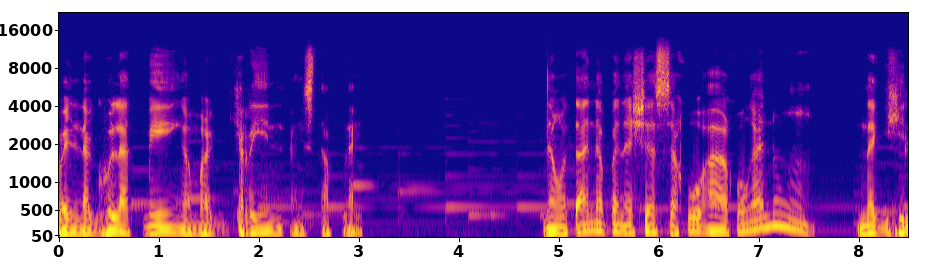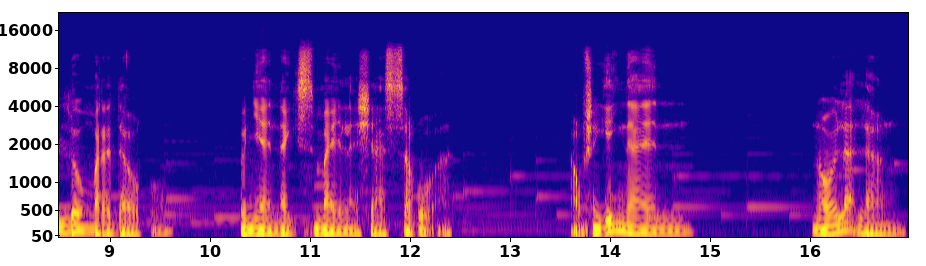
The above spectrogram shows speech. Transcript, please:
while naghulat mi nga mag-green ang stoplight. Nangutana pa na siya sa kuha kung anong naghilo mara daw ko. Kunya nag-smile na siya sa kuha. Ako siyang gignan, nga wala lang.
